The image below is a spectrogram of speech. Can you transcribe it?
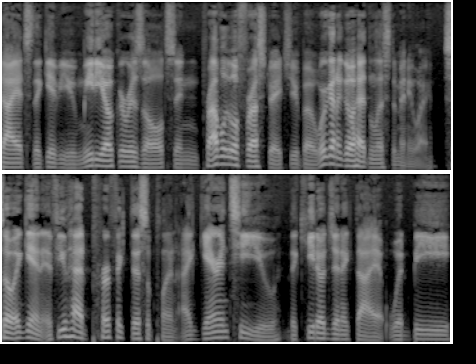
diets that give you mediocre results and probably will frustrate you, but we're going to go ahead and list them anyway. So, again, if you had perfect discipline, I guarantee you the ketogenic diet would be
